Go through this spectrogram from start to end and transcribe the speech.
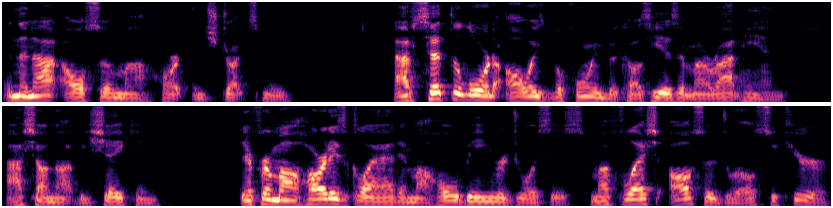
In the night also my heart instructs me. I have set the Lord always before me because he is at my right hand. I shall not be shaken. Therefore my heart is glad and my whole being rejoices. My flesh also dwells secure.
